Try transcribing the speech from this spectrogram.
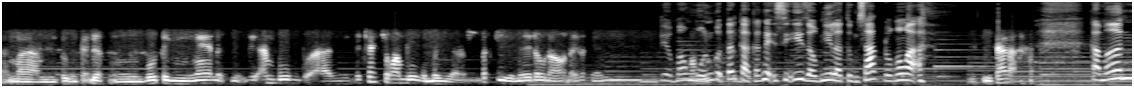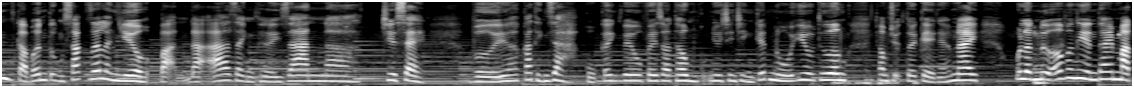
mà Tùng sẽ được vô tình nghe được những cái album của những cái track trong album của mình ở bất kỳ nơi đâu đó đấy là cái điều mong muốn của tất cả các nghệ sĩ giống như là Tùng Sắc đúng không ạ? chính xác ạ. Cảm ơn, cảm ơn Tùng Sắc rất là nhiều. Bạn đã dành thời gian uh, chia sẻ với các thính giả của kênh VOV Giao thông cũng như chương trình kết nối yêu thương trong chuyện tôi kể ngày hôm nay. Một lần nữa Vương Hiền thay mặt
